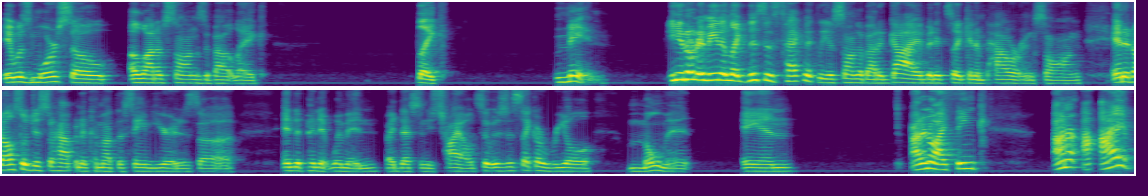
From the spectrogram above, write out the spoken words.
It was more so a lot of songs about like like men you know what I mean? And like this is technically a song about a guy, but it's like an empowering song. And it also just so happened to come out the same year as uh Independent Women by Destiny's Child. So it was just like a real moment. And I don't know, I think I don't I, I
